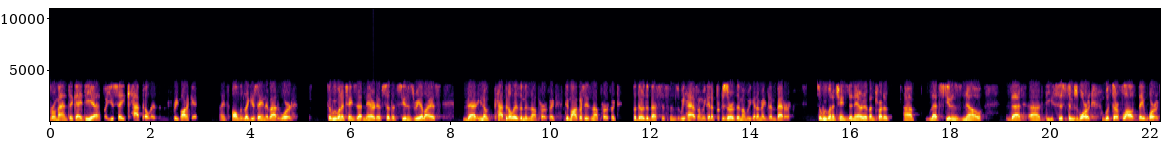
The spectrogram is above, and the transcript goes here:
romantic idea. But you say capitalism and free market, and it's almost like you're saying a bad word. So we want to change that narrative so that students realize that you know capitalism is not perfect, democracy is not perfect, but they're the best systems we have, and we got to preserve them and we got to make them better. So we want to change the narrative and try to uh, let students know that uh, these systems work with their flaws. They work,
